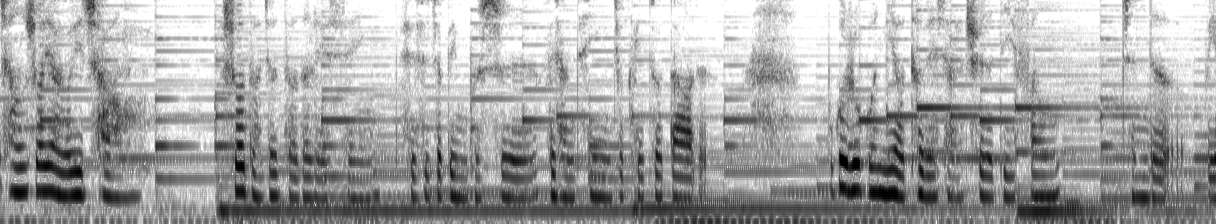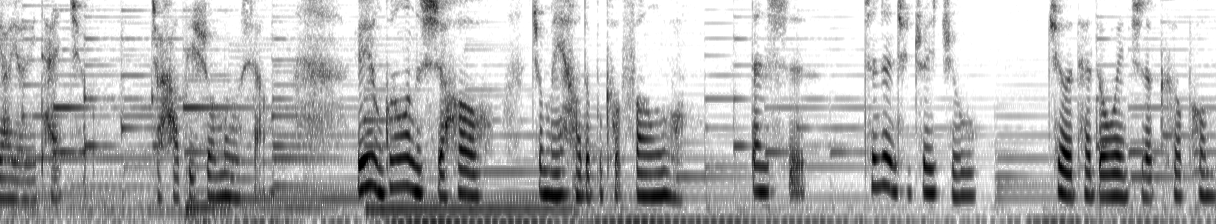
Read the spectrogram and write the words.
常说要有一场说走就走的旅行，其实这并不是非常轻易就可以做到的。不过，如果你有特别想去的地方，真的不要犹豫太久。就好比说梦想，远远观望的时候就美好的不可方物，但是真正去追逐，却有太多未知的磕碰。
